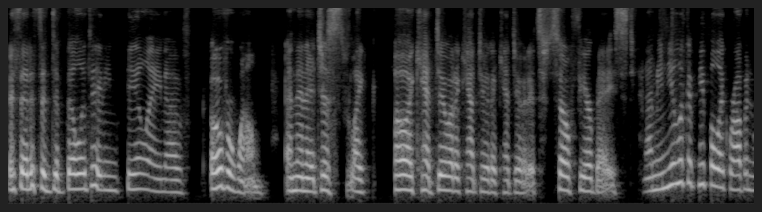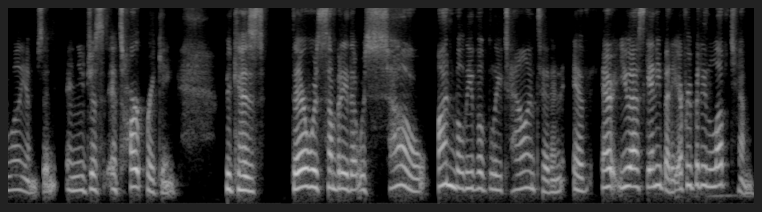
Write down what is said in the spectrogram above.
it's that it's a debilitating feeling of overwhelm. And then it just like oh, I can't do it. I can't do it. I can't do it. It's so fear based. I mean, you look at people like Robin Williams and, and you just, it's heartbreaking because there was somebody that was so unbelievably talented. And if you ask anybody, everybody loved him.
